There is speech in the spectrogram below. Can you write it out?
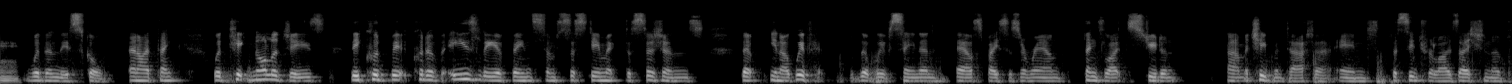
Mm. within their school. And I think with technologies, there could be could have easily have been some systemic decisions that you know we've that we've seen in our spaces around things like student um, achievement data and the centralization of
